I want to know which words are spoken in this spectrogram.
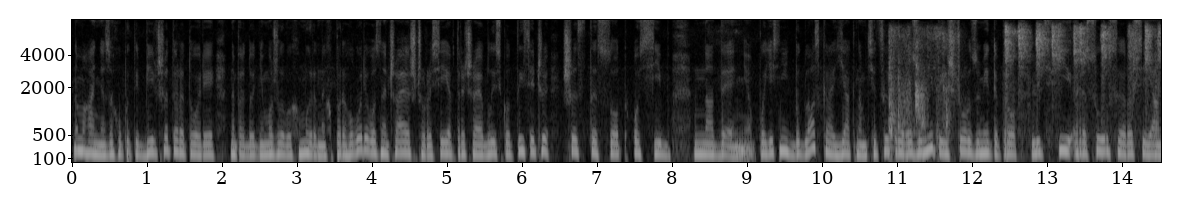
Намагання захопити більше території напередодні можливих мирних переговорів означає, що Росія втрачає близько 1600 осіб на день. Поясніть, будь ласка, як нам ці цифри розуміти і що розуміти про людські ресурси росіян?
